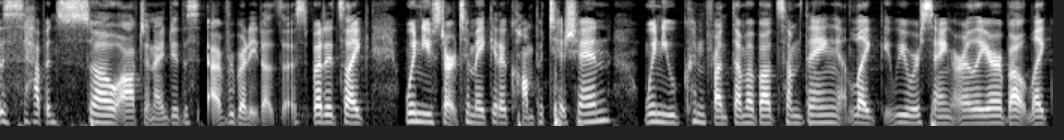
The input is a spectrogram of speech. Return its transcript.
this happens so often. I do this everybody does this, but it's like when you start to make it a competition, when you confront them about something like we were saying earlier about like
